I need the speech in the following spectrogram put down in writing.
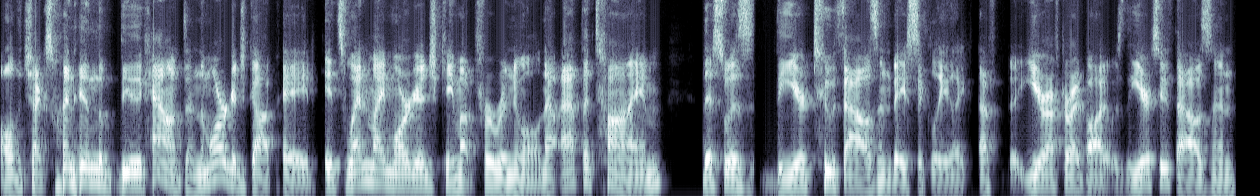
all the checks went in the, the account and the mortgage got paid. It's when my mortgage came up for renewal. Now, at the time, this was the year 2000, basically, like a year after I bought it, was the year 2000.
